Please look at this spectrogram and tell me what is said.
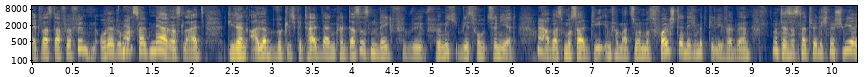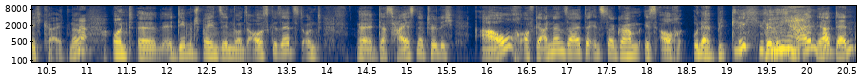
etwas dafür finden. Oder du ja. machst halt mehrere Slides, die dann alle wirklich geteilt werden können. Das ist ein Weg für, für mich, wie es funktioniert. Ja. Aber es muss halt, die Information muss vollständig mitgeliefert werden. Und das ist natürlich eine Schwierigkeit. Ne? Ja. Und äh, dementsprechend sehen wir uns ausgesetzt. Und äh, das heißt natürlich, auch. Auf der anderen Seite, Instagram ist auch unerbittlich, will ich meinen, ja, denn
